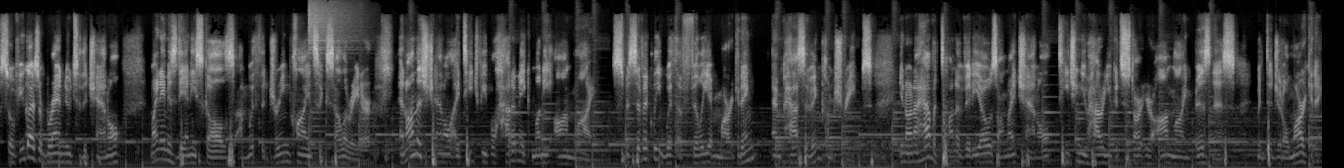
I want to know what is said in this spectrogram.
So, if you guys are brand new to the channel, my name is Danny Sculls. I'm with the Dream Clients Accelerator. And on this channel, I teach people how to make money online, specifically with affiliate marketing and passive income streams. You know, and I have a ton of videos on my channel teaching you how you could start your online business with digital marketing.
